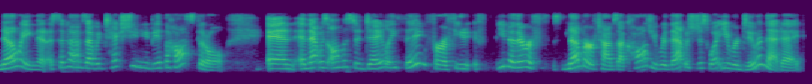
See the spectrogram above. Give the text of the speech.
knowing that sometimes I would text you and you'd be at the hospital. And and that was almost a daily thing for a few if, you know there were a number of times I called you where that was just what you were doing that day.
